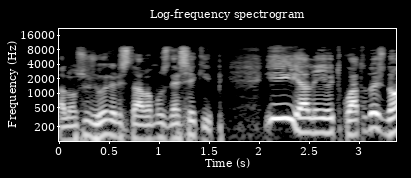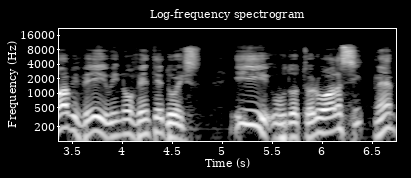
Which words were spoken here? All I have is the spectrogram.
Alonso Júnior, estávamos nessa equipe. E a Lei 8429 veio em 92. E o doutor Wallace né,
